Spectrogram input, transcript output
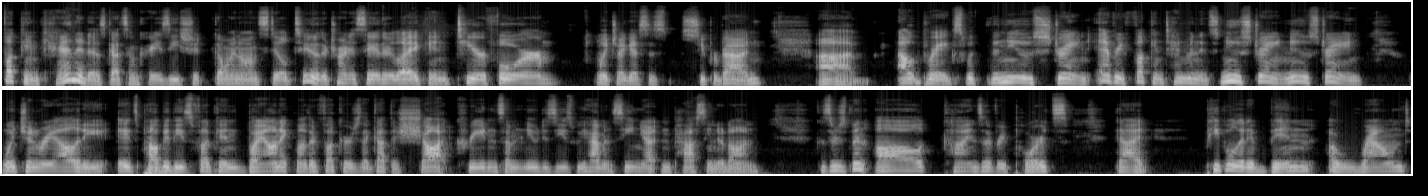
fucking Canada's got some crazy shit going on still too. They're trying to say they're like in tier four, which I guess is super bad. Uh, outbreaks with the new strain every fucking 10 minutes. New strain, new strain. Which in reality, it's probably these fucking bionic motherfuckers that got the shot creating some new disease we haven't seen yet and passing it on. Because there's been all kinds of reports that people that have been around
